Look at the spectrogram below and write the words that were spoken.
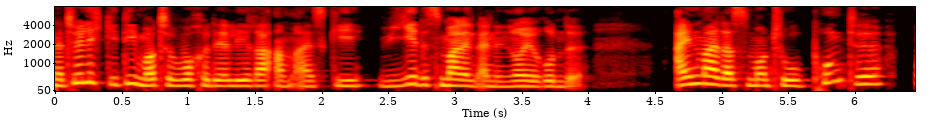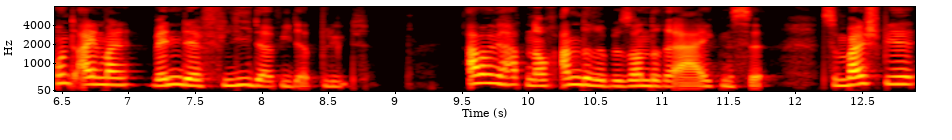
Natürlich geht die Mottowoche der Lehrer am ASG wie jedes Mal in eine neue Runde. Einmal das Motto Punkte und einmal wenn der Flieder wieder blüht. Aber wir hatten auch andere besondere Ereignisse. Zum Beispiel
